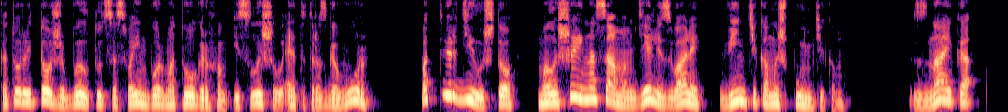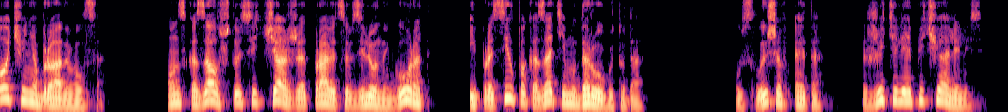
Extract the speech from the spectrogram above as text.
который тоже был тут со своим бормотографом и слышал этот разговор, подтвердил, что малышей на самом деле звали Винтиком и Шпунтиком. Знайка очень обрадовался. Он сказал, что сейчас же отправится в Зеленый город и просил показать ему дорогу туда. Услышав это, жители опечалились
